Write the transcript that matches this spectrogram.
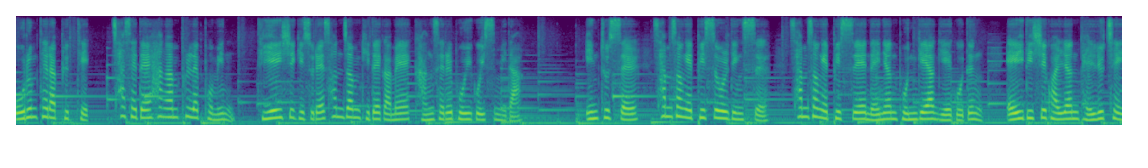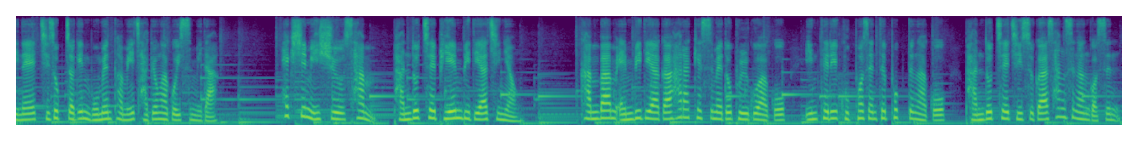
오름 테라퓨틱 차세대 항암 플랫폼인 DAC 기술의 선점 기대감에 강세를 보이고 있습니다. 인투셀, 삼성 에피스 홀딩스, 삼성 에피스의 내년 본계약 예고 등 ADC 관련 밸류체인에 지속적인 모멘텀이 작용하고 있습니다. 핵심 이슈 3. 반도체 비엔비디아 진영. 간밤 엔비디아가 하락했음에도 불구하고 인텔이 9% 폭등하고 반도체 지수가 상승한 것은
